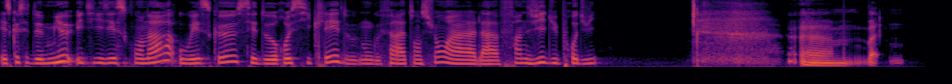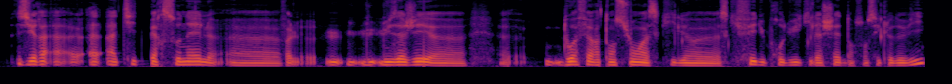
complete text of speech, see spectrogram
Est-ce que c'est de mieux utiliser ce qu'on a Ou est-ce que c'est de recycler, de, faire attention à la fin de vie du produit? Euh, bah, à, titre personnel, euh, l'usager doit faire attention à ce qu'il euh, ce fait du produit qu'il achète dans son cycle de vie.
